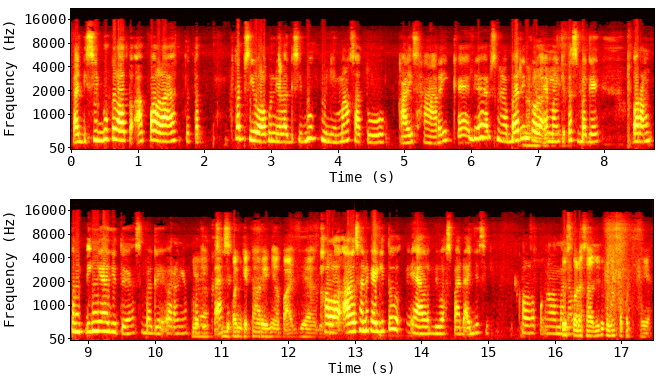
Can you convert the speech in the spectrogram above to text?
lagi sibuk lah atau apalah tetap tetap sih walaupun dia lagi sibuk minimal satu kali sehari kayak dia harus ngabarin kalau Ngabarin. emang kita sebagai orang pentingnya gitu ya sebagai orang yang Ya, prioritas kesibukan kita hari ini apa aja gitu. kalau alasannya kayak gitu ya lebih waspada aja sih. Kalau pengalaman Terus pada saat itu kenapa percaya?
